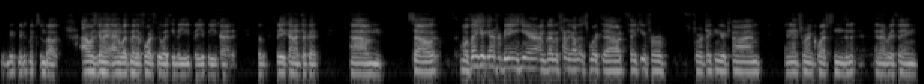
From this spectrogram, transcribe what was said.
Mix, mix them both. I was going to end with "May the Force be with you," but you, but you, but you kind of but you kind of took it. Um, so, well, thank you again for being here. I'm glad we finally got this worked out. Thank you for for taking your time and answering questions and, and everything.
